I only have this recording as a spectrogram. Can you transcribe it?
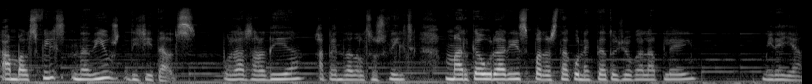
amb els fills nadius digitals? Posar-se al dia, aprendre dels seus fills, marcar horaris per estar connectat o jugar a la Play? Mireia.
